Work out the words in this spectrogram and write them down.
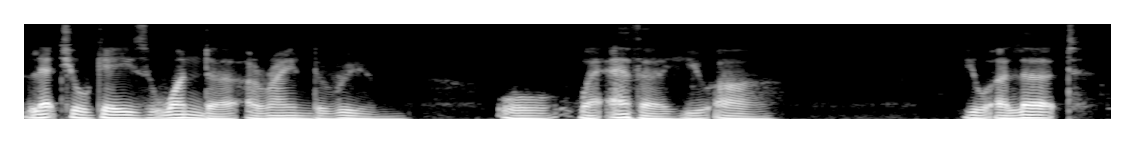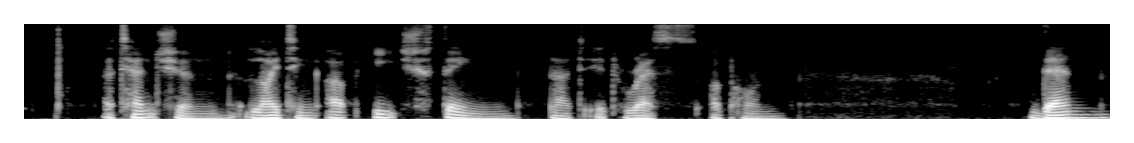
let your gaze wander around the room or wherever you are, your alert attention lighting up each thing that it rests upon. Then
